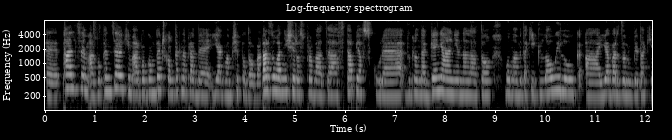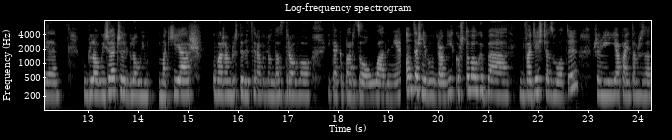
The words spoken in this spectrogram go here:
e, palcem, albo pędzelkiem, albo gąbeczką, tak naprawdę jak Wam się podoba. Bardzo ładnie się rozprowadza, wtapia w skórę, wygląda genialnie na lato, bo mamy taki glowy look, a ja bardzo lubię takie glowy rzeczy, glowy makijaż. Uważam, że wtedy cera wygląda zdrowo i tak bardzo ładnie. On też nie był drogi, kosztował chyba 20 zł, przynajmniej ja pamiętam, że za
